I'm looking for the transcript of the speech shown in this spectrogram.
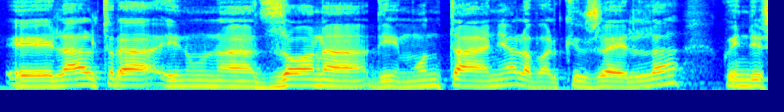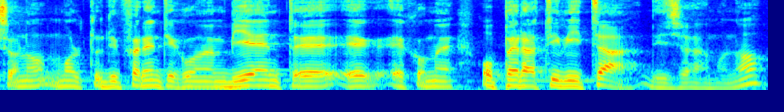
e l'altra in una zona di montagna, la Val Chiusella, quindi sono molto differenti come ambiente e, e come operatività, diciamo, no?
